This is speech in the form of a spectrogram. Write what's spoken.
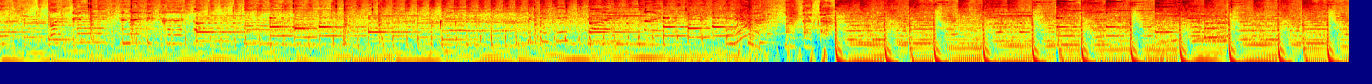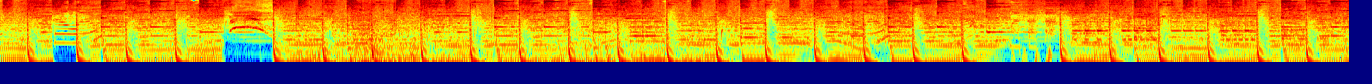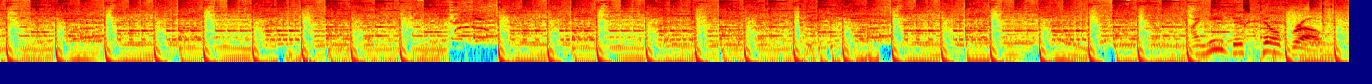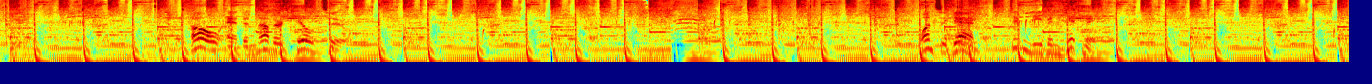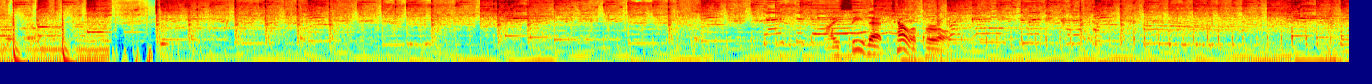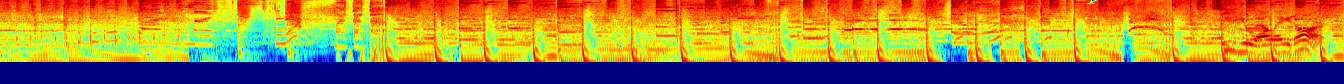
This kill, bro. Oh, and another kill too. Once again, didn't even hit me. I see that telepearl. CUL8R.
